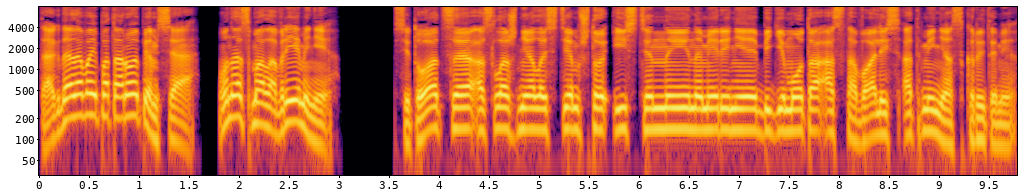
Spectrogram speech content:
«Тогда давай поторопимся, у нас мало времени». Ситуация осложнялась тем, что истинные намерения бегемота оставались от меня скрытыми.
